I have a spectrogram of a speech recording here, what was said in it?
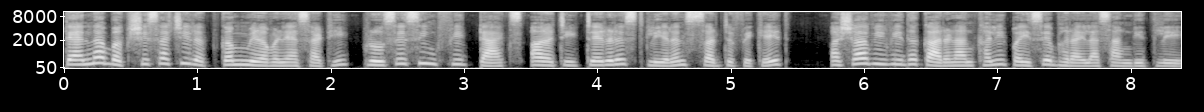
त्यांना बक्षिसाची रक्कम मिळवण्यासाठी प्रोसेसिंग फी टॅक्स अटी टेररिस्ट क्लिअरन्स सर्टिफिकेट अशा विविध कारणांखाली पैसे भरायला सांगितले.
